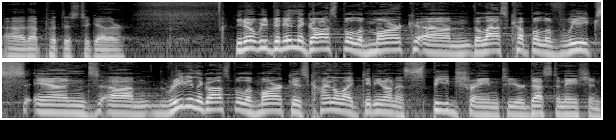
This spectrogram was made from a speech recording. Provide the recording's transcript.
uh, that put this together. You know, we've been in the Gospel of Mark um, the last couple of weeks, and um, reading the Gospel of Mark is kind of like getting on a speed train to your destination.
